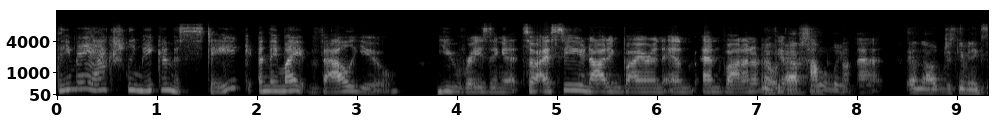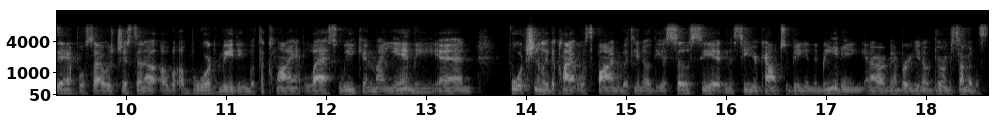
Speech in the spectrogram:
they may actually make a mistake and they might value you raising it so i see you nodding byron and and von i don't know no, if you have absolutely. on that and I'll just give you an example. So I was just in a, a board meeting with a client last week in Miami, and fortunately the client was fine with you know the associate and the senior counsel being in the meeting. And i remember you know during some of this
